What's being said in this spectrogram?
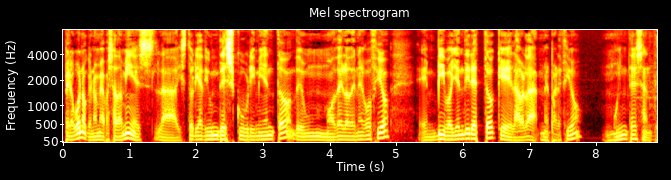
pero bueno, que no me ha pasado a mí, es la historia de un descubrimiento, de un modelo de negocio en vivo y en directo que la verdad me pareció muy interesante.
